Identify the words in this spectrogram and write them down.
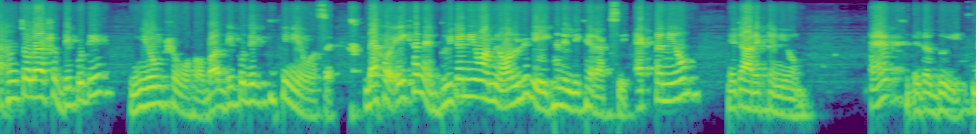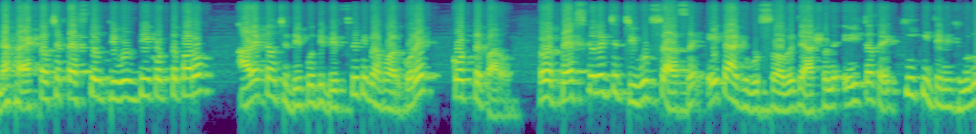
এখন চলে আসো দ্বিপদীর নিয়ম সমূহ বা দ্বিপদীর কি কি নিয়ম আছে। দেখো, এইখানে দুইটা নিয়ম আমি অলরেডি এখানে লিখে রাখছি। একটা নিয়ম, এটা আরেকটা নিয়ম। এক, এটা দুই। দেখো, একটা হচ্ছে প্যাসকেল ত্রিভুজ দিয়ে করতে পারো, আরেকটা হচ্ছে দ্বিপদী বিস্তৃতি ব্যবহার করে করতে পারো। তবে প্যাসকেলের যে ত্রিভুজটা আছে, এটা আগে বুঝতে হবে যে আসলে এইটাতে কি কি জিনিসগুলো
